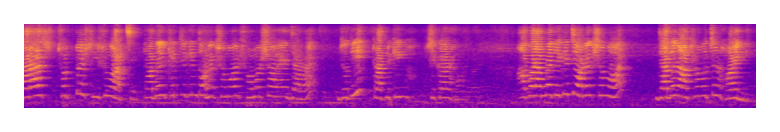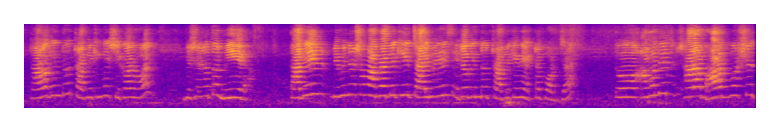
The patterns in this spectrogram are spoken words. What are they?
যারা ছোট্ট শিশু আছে, তাদের ক্ষেত্রে কিন্তু অনেক সময় সমস্যা হয়ে দাঁড়ায় যদি ট্রাফিকিং শিকার হয়। আবার আমরা দেখেছি অনেক সময় যাদের আঠারো বছর হয়নি, তারাও কিন্তু ট্রাফিকিংয়ের শিকার হয়, বিশেষত মেয়েরা। তাদের বিভিন্ন সময় আমরা দেখি চাইল্ড ম্যারেজ এটাও কিন্তু ট্রাফিকিং একটা পর্যায়। তো আমাদের সারা ভারতবর্ষের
